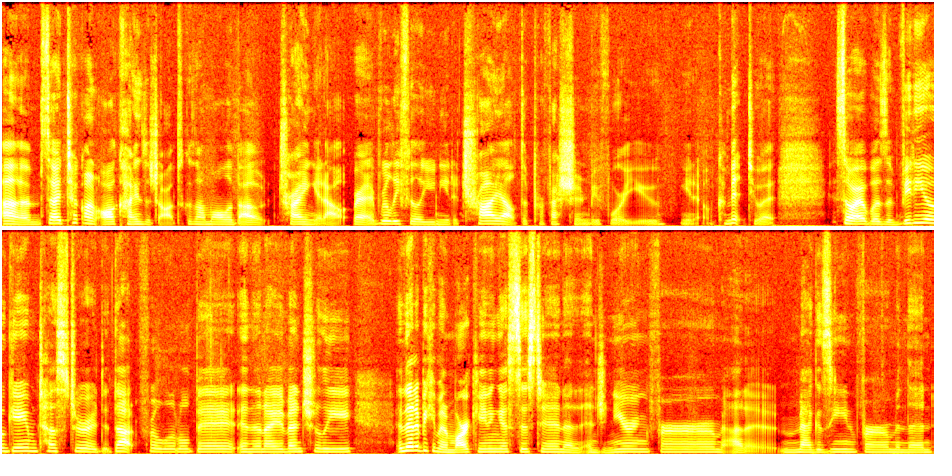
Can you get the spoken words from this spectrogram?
Um, so I took on all kinds of jobs because I'm all about trying it out. Right, I really feel you need to try out the profession before you, you know, commit to it. So I was a video game tester. I did that for a little bit, and then I eventually and then I became a marketing assistant at an engineering firm, at a magazine firm, and then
